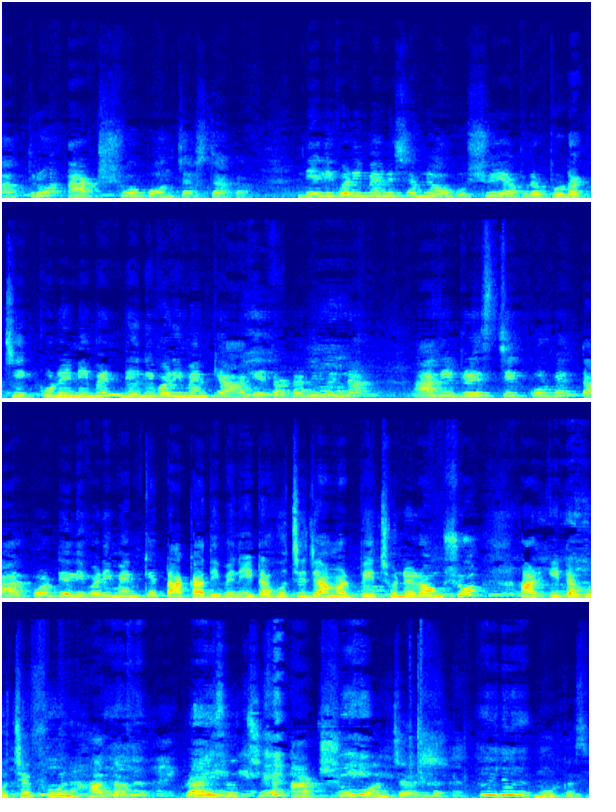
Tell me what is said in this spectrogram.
মাত্র আটশো পঞ্চাশ টাকা। ডেলিভারি ম্যানের সামনে অবশ্যই আপনারা প্রোডাক্ট চেক করে নেবেন। ডেলিভারি ম্যানকে আগে টাকা দিবেন না। আগে ড্রেস চেক করবেন, তারপর ডেলিভারি ম্যানকে টাকা দিবেন। এটা হচ্ছে জামার পেছনের অংশ, আর এটা হচ্ছে ফুল হাতা। প্রাইস হচ্ছে আটশো পঞ্চাশ। মোর কাছে।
